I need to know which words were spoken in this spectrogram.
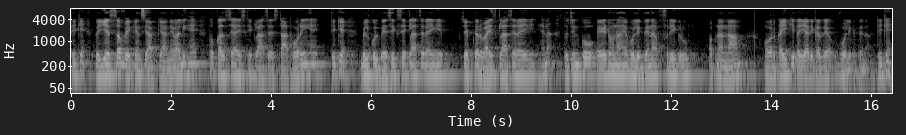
ठीक है तो ये सब वैकेंसी आपकी आने वाली हैं तो कल से इसकी क्लासेस स्टार्ट हो रही हैं, ठीक है, बिल्कुल बेसिक से क्लासें रहेगी चैप्टर वाइज क्लासें रहेगी, है ना? तो जिनको ऐड होना है, वो लिख देना फ्री ग्रुप अपना नाम और कई की तैयारी कर रहे हो, वो लिख देना, ठीक है?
